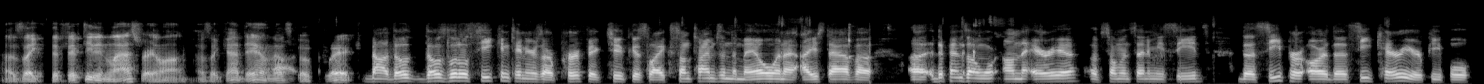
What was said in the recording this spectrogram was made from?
I was like, the fifty didn't last very long. I was like, God damn, those Uh, go quick. No, those those little seed containers are perfect too, because like sometimes in the mail when I, I used to have a, uh, it depends on on the area of someone sending me seeds. The seed per, or the seed carrier people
